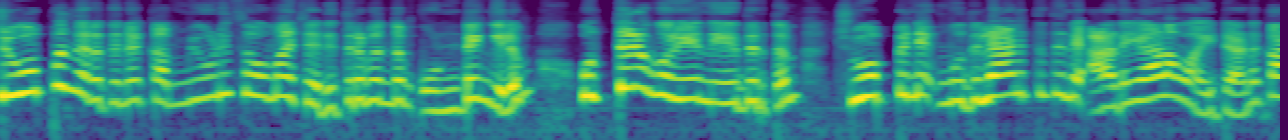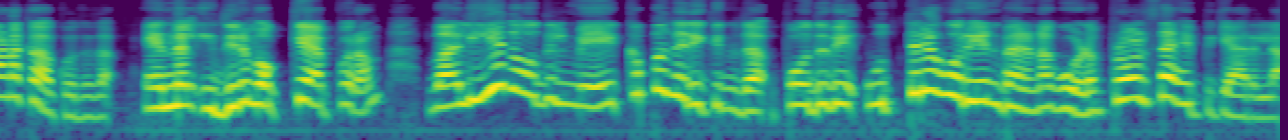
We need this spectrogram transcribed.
ചുവപ്പ് നിറത്തിന് കമ്മ്യൂണിസവുമായി ചരിത്രബന്ധം ഉണ്ടെങ്കിലും ഉത്തര കൊറിയൻ നേതൃത്വം ചുവപ്പിനെ മുതലാളിത്തത്തിന്റെ അടയാളമായിട്ടാണ് കണക്കാക്കുന്നത്. എന്നാൽ ഇതിനുമൊക്കെ അപ്പുറം വലിയ തോതിൽ മേക്കപ്പ് ധരിക്കുന്നത് പൊതുവെ ഉത്തര കൊറിയൻ ഭരണകൂടം പ്രോത്സാഹിപ്പിക്കാറില്ല.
